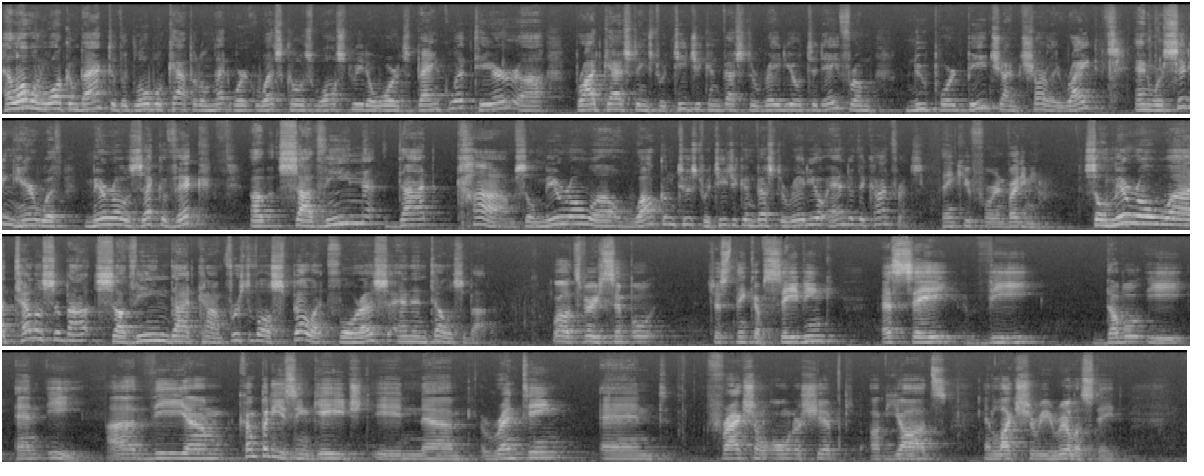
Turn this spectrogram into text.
Hello and welcome back to the Global Capital Network West Coast Wall Street Awards banquet here, uh, broadcasting Strategic Investor Radio today from Newport Beach. I'm Charlie Wright, and we're sitting here with Miro Zekovic of Saveene.com. So, Miro, uh, welcome to Strategic Investor Radio and to the conference. Thank you for inviting me. So, Miro, uh, tell us about Saveene.com. First of all, spell it for us and then tell us about it. Well, it's very simple. Just think of saving, S A V E E. Uh, the um, company is engaged in um, renting and fractional ownership of yachts and luxury real estate.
